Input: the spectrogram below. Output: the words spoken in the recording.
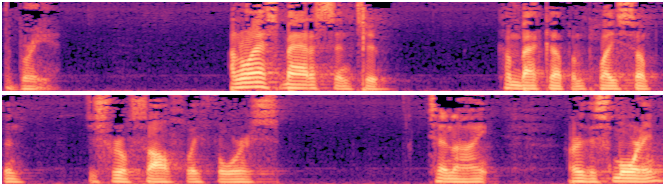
the bread. I'm going to ask Madison to come back up and play something just real softly for us tonight or this morning.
